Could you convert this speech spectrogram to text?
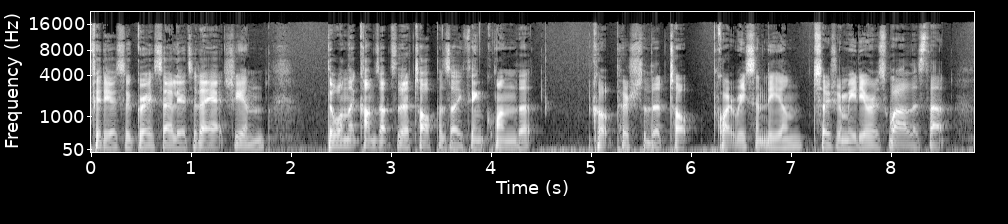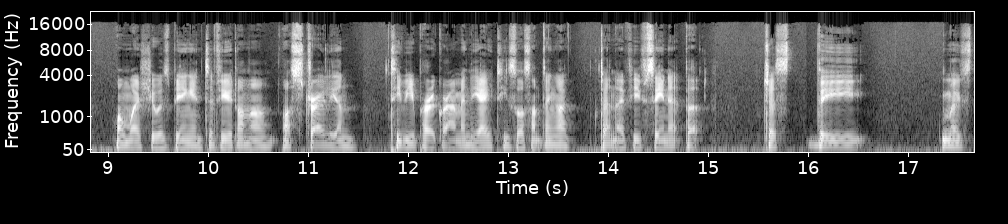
videos of Grace earlier today, actually, and the one that comes up to the top is, I think, one that got pushed to the top quite recently on social media as well, is that one where she was being interviewed on an Australian TV program in the 80s or something. I don't know if you've seen it, but just the most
